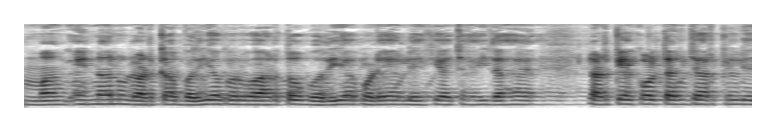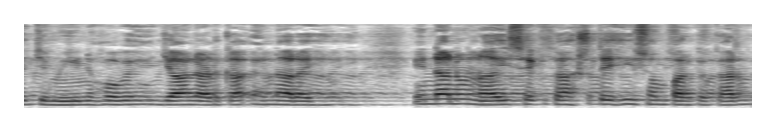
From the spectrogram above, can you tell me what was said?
ਮੰਗ ਇਹਨਾਂ ਨੂੰ ਲੜਕਾ ਵਧੀਆ ਪਰਿਵਾਰ ਤੋਂ ਵਧੀਆ ਪੜ੍ਹਿਆ ਲਿਖਿਆ ਚਾਹੀਦਾ ਹੈ। ਲੜਕੇ ਕੋਲ 3-4 ਕਿੱਲੇ ਜ਼ਮੀਨ ਹੋਵੇ ਜਾਂ ਲੜਕਾ ਐਨਆਰਆਈ ਹੋਵੇ। ਇਹਨਾਂ ਨੂੰ ਨਾਈ ਸਿੱਖ ਕਾਸਟ ਤੇ ਹੀ ਸੰਪਰਕ ਕਰਨ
